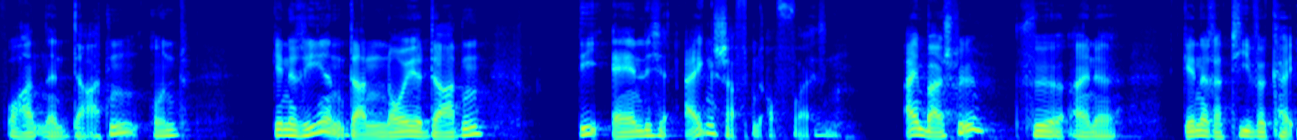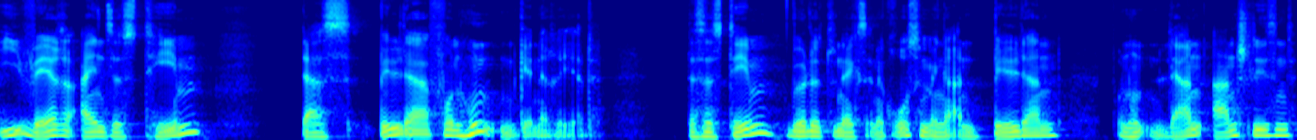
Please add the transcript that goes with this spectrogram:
vorhandenen Daten und generieren dann neue Daten, die ähnliche Eigenschaften aufweisen. Ein Beispiel für eine generative KI wäre ein System, das Bilder von Hunden generiert. Das System würde zunächst eine große Menge an Bildern von Hunden lernen. Anschließend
